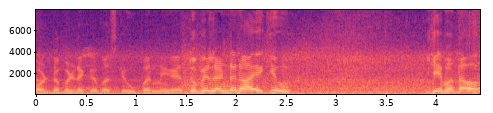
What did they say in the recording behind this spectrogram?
और डबल डेकर बस के ऊपर नहीं गए। तो फिर लंदन आए क्यों? ये बताओ।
